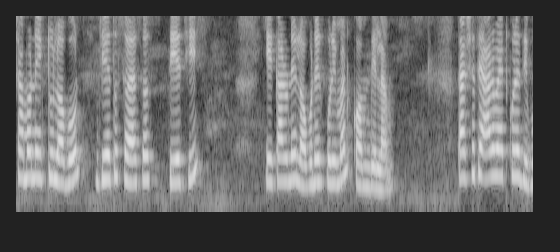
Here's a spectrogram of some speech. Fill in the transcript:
সামান্য একটু লবণ। যেহেতু সয়া সস দিয়েছি এ কারণে লবণের পরিমাণ কম দিলাম। তার সাথে আরও অ্যাড করে দিব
